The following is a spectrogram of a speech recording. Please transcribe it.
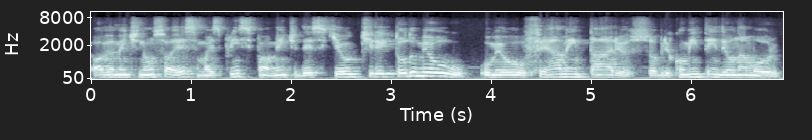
obviamente não só esse, mas principalmente desse que eu tirei todo o meu o meu ferramentário sobre como entender o namoro,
